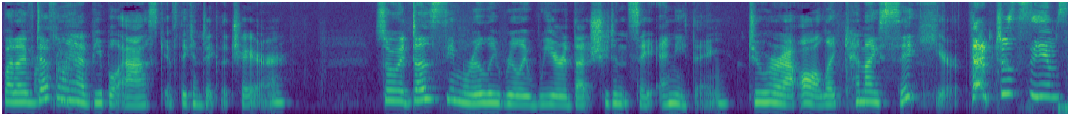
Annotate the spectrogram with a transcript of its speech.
But I've definitely had people ask if they can take the chair. So it does seem really, really weird that she didn't say anything to her at all. Like, can I sit here? That just seems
